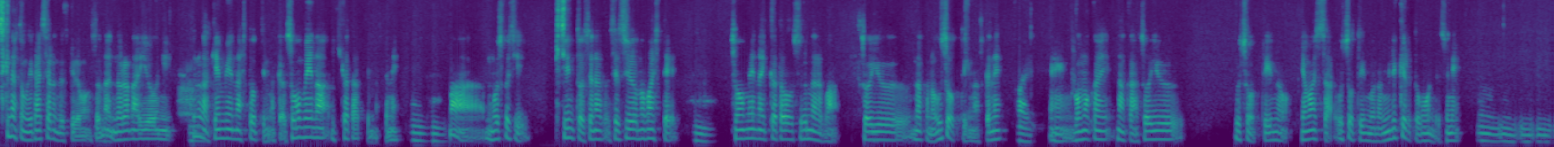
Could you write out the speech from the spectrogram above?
好きな人もいらっしゃるんですけども、そんなに乗らないように、そういうのが賢明な人って言いますか、聡明な生き方って言いますかね。うんうん、まあ、もう少しきちんと背中、背筋を伸ばして、聡明な生き方をするならば、そういう中の嘘って言いますかね。はい。えー、ごまかい、なんかそういう嘘っていうのを、山下さ、嘘というものを見抜けると思うんですね。うんうんうんうん。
